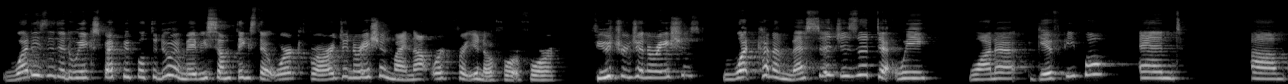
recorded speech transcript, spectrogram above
what is it that we expect people to do and maybe some things that work for our generation might not work for you know for for future generations what kind of message is it that we want to give people? And um,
